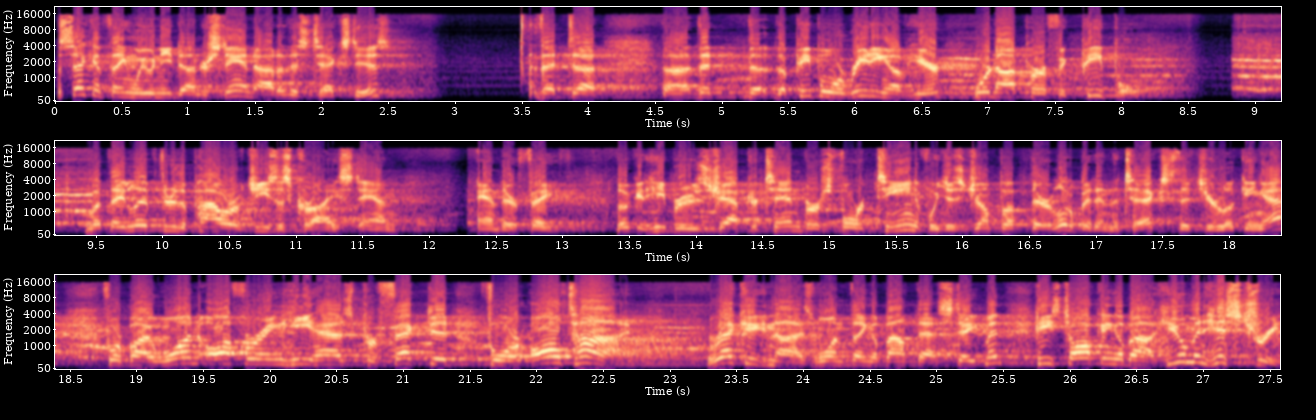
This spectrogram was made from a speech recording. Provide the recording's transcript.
The second thing we need to understand out of this text is that, uh, uh, that the, the people we're reading of here were not perfect people, but they lived through the power of Jesus Christ and, and their faith. Look at Hebrews chapter 10, verse 14. If we just jump up there a little bit in the text that you're looking at. For by one offering he has perfected for all time. Recognize one thing about that statement. He's talking about human history.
